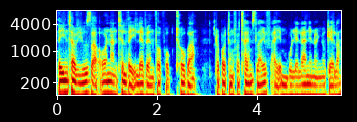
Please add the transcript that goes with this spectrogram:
The interviews are on until the 11th of October. Reporting for Times Live, I am Bulelani Nonyukela.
